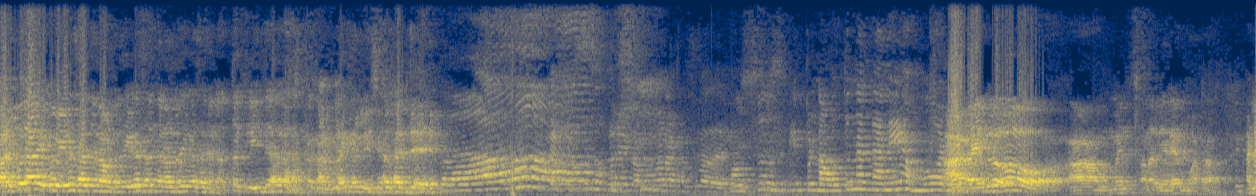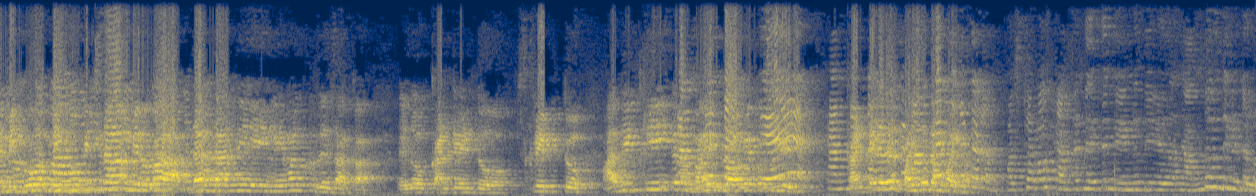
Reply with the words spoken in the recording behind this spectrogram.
కడుపులో ఇగో ఈడ సంజన ఉంటుంది? ఈడ సంజన ఉంటుంది? ఈడ సంజన అంతా క్లీన్ చేయాలి కడుపులోకి వెళ్ళి నాకు బా. అస్సలు separate అమ్మో, నాకు అస్సలు అది. మస్తు ఇప్పుడు నవ్వుతున్నాం కానీ అమ్మో ఆ టైంలో ఆ మూమెంట్ చాలా వేరే అన్నమాట. అంటే మీకు మీకు చూపించిన మీరు ఒక దాన్ని దాన్ని ఏమంటారు తెలుసా అక్క? ఏదో కంటెంట్ స్క్రిప్ట్ అదికి ఇక్కడ మైండ్ కంటెంట్ అనేది పైసలు సంపాదించాలి. ఫస్ట్ ఆఫ్ ఆల్ కంటెంట్ అయితే నేను దిగేదాన్ని అందరూ దిగటం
